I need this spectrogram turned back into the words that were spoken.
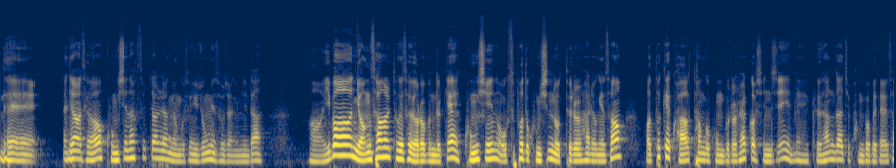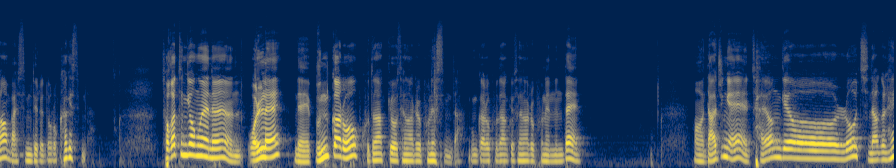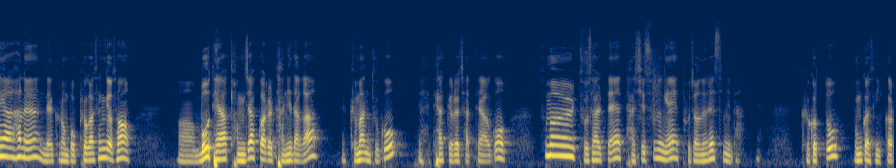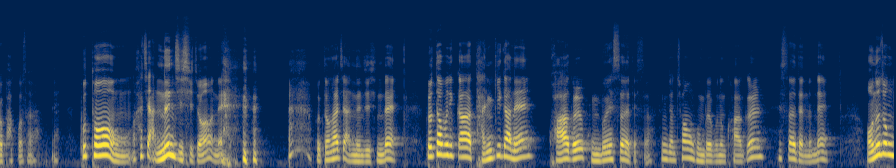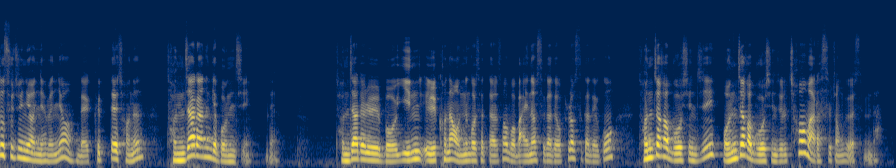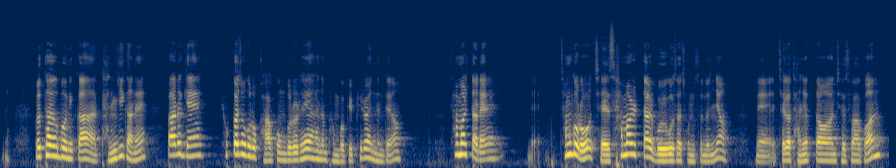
네, 안녕하세요. 공신학습전략연구소 유종민 소장입니다. 어, 이번 영상을 통해서 여러분들께 공신, 옥스퍼드 공신 노트를 활용해서 어떻게 과학탐구 공부를 할 것인지 네, 그 한 가지 방법에 대해서 말씀드리도록 하겠습니다. 저 같은 경우에는 원래 네, 문과로 고등학교 생활을 보냈습니다. 문과로 고등학교 생활을 보냈는데 어, 나중에 자연계열로 진학을 해야 하는 네, 그런 목표가 생겨서 어, 모 대학 경제학과를 다니다가 그만두고 네, 대학교를 자퇴하고 22살 때 다시 수능에 도전을 했습니다. 그것도 문과에서 이과로 바꿔서요. 네. 보통 하지 않는 짓이죠. 네. 보통 하지 않는 짓인데 그렇다 보니까 단기간에 과학을 공부했어야 됐어요. 생전 처음 공부해보는 과학을 했어야 됐는데 어느 정도 수준이었냐면요. 네, 그때 저는 전자라는 게 뭔지, 네, 전자를 뭐 인- 잃거나 얻는 것에 따라서 뭐 마이너스가 되고 플러스가 되고 전자가 무엇인지 원자가 무엇인지를 처음 알았을 정도였습니다. 네. 그렇다 보니까 단기간에 빠르게 효과적으로 과학 공부를 해야 하는 방법이 필요했는데요. 3월 달에 네, 참고로 제 3월 달 모의고사 점수는요. 네, 제가 다녔던 재수학원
